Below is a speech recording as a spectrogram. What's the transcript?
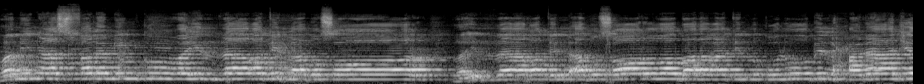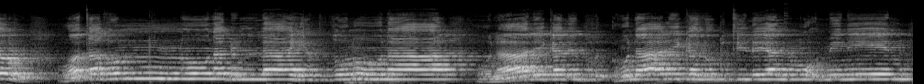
ومن أسفل منكم وإذ ذاغت الأبصار وإذ ذاغت الأبصار وبلغت القلوب الحناجر وتظنون بالله الظنونا هنالك. هنالك لابتلي المؤمنين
